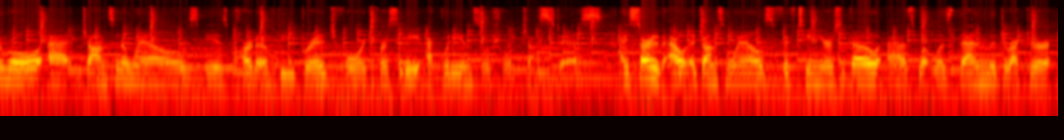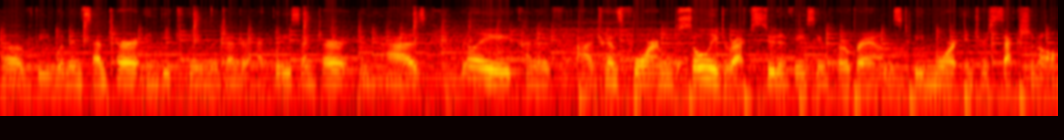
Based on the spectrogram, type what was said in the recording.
role at Johnson & Wales is part of the Bridge for Diversity, Equity and Social Justice. I started out at Johnson & Wales 15 years ago as what was then the director of the Women's Center and became the Gender Equity Center and has really kind of uh, transformed solely direct student-facing programs to be more intersectional.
